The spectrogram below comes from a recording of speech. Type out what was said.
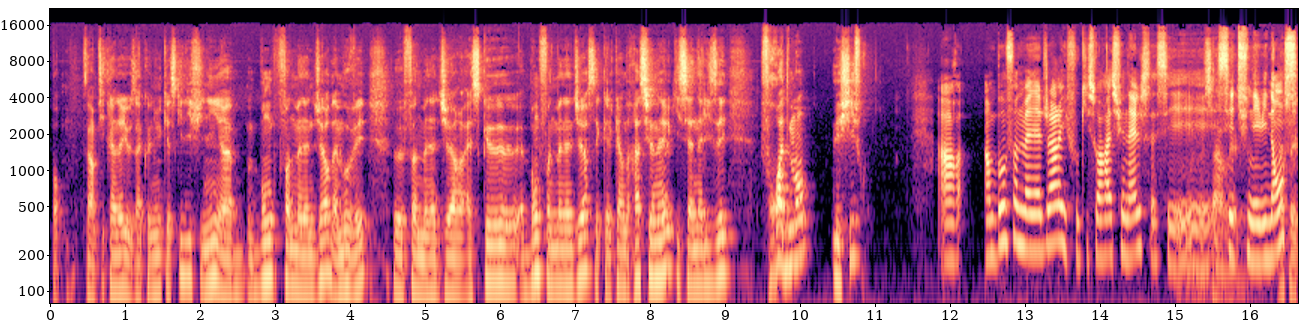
bon, c'est un petit clin d'œil aux inconnus, qu'est-ce qui définit un bon fund manager d'un mauvais euh, fund manager? Est-ce que un bon fund manager, c'est quelqu'un de rationnel qui sait analyser froidement les chiffres? Alors, un bon fund manager, il faut qu'il soit rationnel, ça c'est une évidence.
